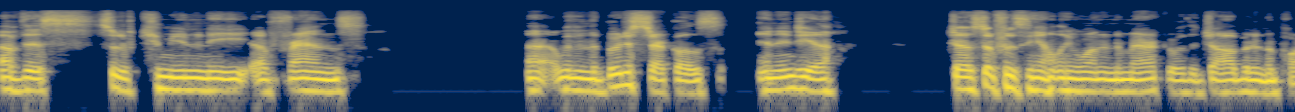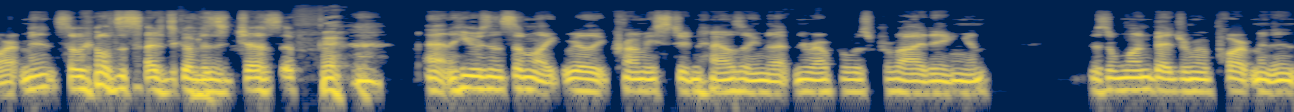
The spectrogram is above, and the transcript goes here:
of this sort of community of friends uh, within the Buddhist circles in India Joseph was the only one in America with a job and an apartment. So we all decided to go visit Joseph. and he was in some like really crummy student housing that Naropa was providing. And there's a one bedroom apartment. And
